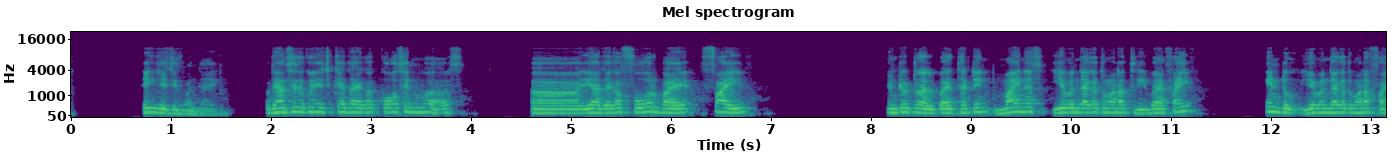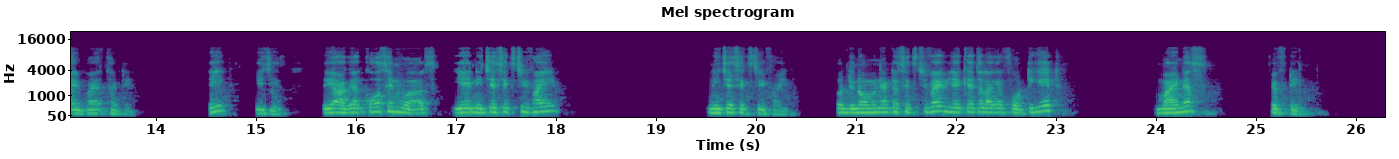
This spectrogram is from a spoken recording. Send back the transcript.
ठीक, ये चीज़ बन जाएगी। तो ध्यान से देखो, ये क्या जाएगा? cos इनवर्स ये आ जाएगा four by five into twelve by thirteen minus ये बन जाएगा तुम्हारा थ्री बाय फाइव इंटू ये बन जाएगा तुम्हारा फाइव बाय थर्टीन ठीक, ये चीज़। तो ये आ गया कोस इनवर्स ये नीचे 65 नीचे 65 तो डिनोमिनेटर 65 ये क्या चला गया? 48 माइनस 15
